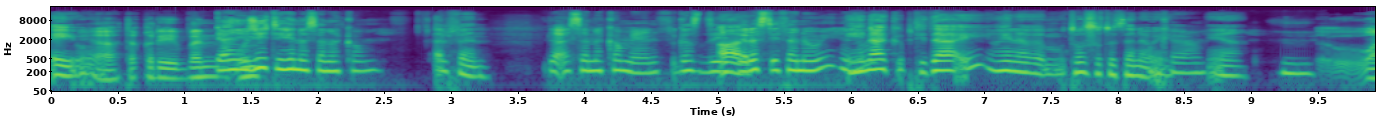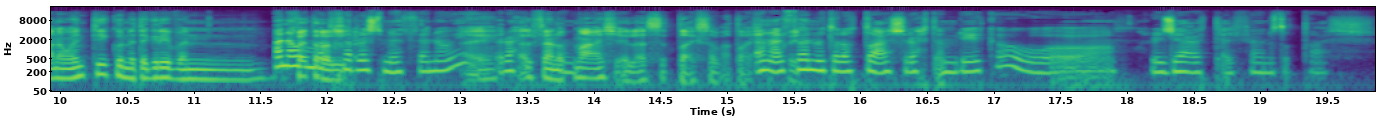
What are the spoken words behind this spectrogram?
أيوة. yeah تقريبا يعني جيتي هنا سنة كم؟ 2000 لا سنة كم يعني في قصدي آه. درستي ثانوي هنا؟ هناك ابتدائي وهنا متوسط وثانوي. يا مم. وأنا وأنت كنا تقريبا أنا أول ما تخرجت من الثانوي أي، رحت 2012 إلى 16 17 أنا تقريباً. 2013 رحت أمريكا ورجعت 2016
